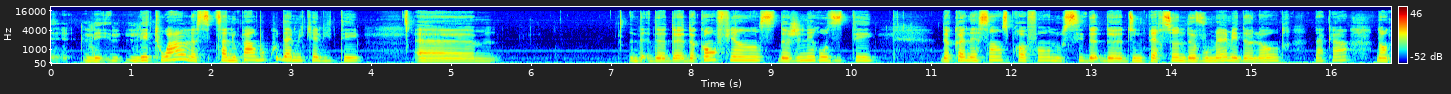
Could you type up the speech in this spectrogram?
euh, l'étoile, ça nous parle beaucoup d'amicalité, euh, de, de, de, confiance, de générosité, de connaissance profonde aussi d'une personne, de vous-même et de l'autre. D'accord? Donc,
